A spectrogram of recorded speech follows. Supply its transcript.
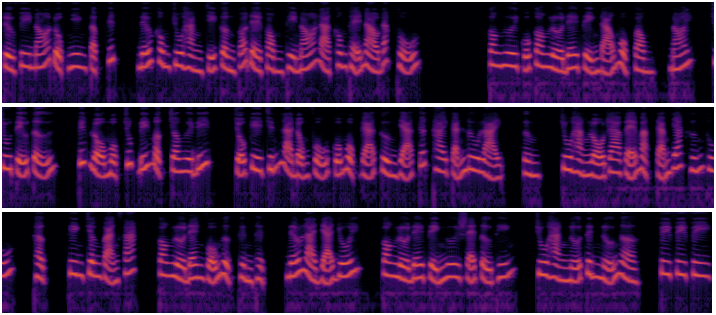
trừ phi nó đột nhiên tập kích, nếu không Chu Hằng chỉ cần có đề phòng thì nó là không thể nào đắc thủ. Con ngươi của con lừa đê tiện đảo một vòng, nói, Chu tiểu tử, tiết lộ một chút bí mật cho ngươi biết, chỗ kia chính là động phủ của một gã cường giả kết thai cảnh lưu lại, ừm, Chu Hằng lộ ra vẻ mặt cảm giác hứng thú, thiên chân vạn sát, con lừa đen vỗ ngực thình thịch, nếu là giả dối, con lừa đê tiện ngươi sẽ tự thiến, Chu Hằng nửa tin nửa ngờ, phi phi phi,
